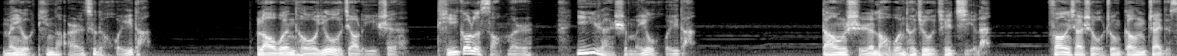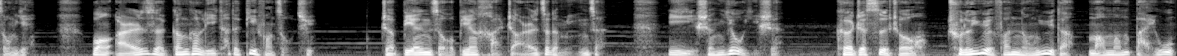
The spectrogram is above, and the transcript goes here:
没有听到儿子的回答，老文头又叫了一声，提高了嗓门，依然是没有回答。当时老文头就有些急了，放下手中刚摘的松叶，往儿子刚刚离开的地方走去。这边走边喊着儿子的名字，一声又一声。可这四周除了越发浓郁的茫茫白雾，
